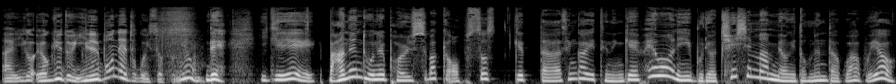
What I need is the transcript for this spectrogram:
아, 이거 여기도 일본에 두고 있었군요. 네. 이게 많은 돈을 벌 수밖에 없었겠다 생각이 드는 게 회원이 무려 70만 명이 넘는다고 하고요.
